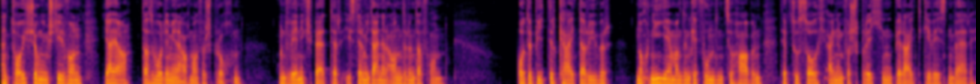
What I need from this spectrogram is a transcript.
Enttäuschung im Stil von, ja, ja, das wurde mir auch mal versprochen, und wenig später ist er mit einer anderen davon. Oder Bitterkeit darüber, noch nie jemanden gefunden zu haben, der zu solch einem Versprechen bereit gewesen wäre.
